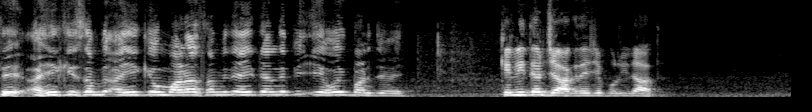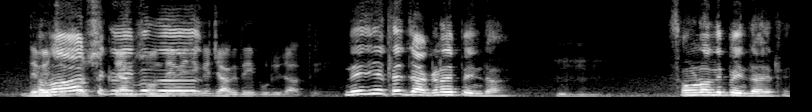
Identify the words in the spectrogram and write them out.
ਤੇ ਅਸੀਂ ਕੀ ਸਮਝ ਅਸੀਂ ਕਿਉਂ ਮਾੜਾ ਸਮਝਦੇ? ਅਸੀਂ ਕਹਿੰਦੇ ਵੀ ਇਹੋ ਹੀ ਬਣ ਜਾਵੇ। ਕਿੰਨੀ ਦੇਰ ਜਾਗਦੇ ਜੇ ਪੂਰੀ ਰਾਤ? ਦੇ ਵਿੱਚ ਰਾਤ ਕੁਝ ਟਾਈਮ ਤਕਰੀਬਨ- ਸੌਂਦੇ ਵੀ ਜੀ ਕਿ ਜਾਗਦੇ ਹੀ ਪੂਰੀ ਰਾਤ ਹੀ? ਨਹੀਂ ਜੀ ਇੱਥੇ ਜਾਗਣਾ ਹੀ ਪੈਂਦਾ। ਹੂੰ ਹੂੰ। ਸੌਣਾ ਨਹੀਂ ਪੈਂਦਾ ਇੱਥੇ।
